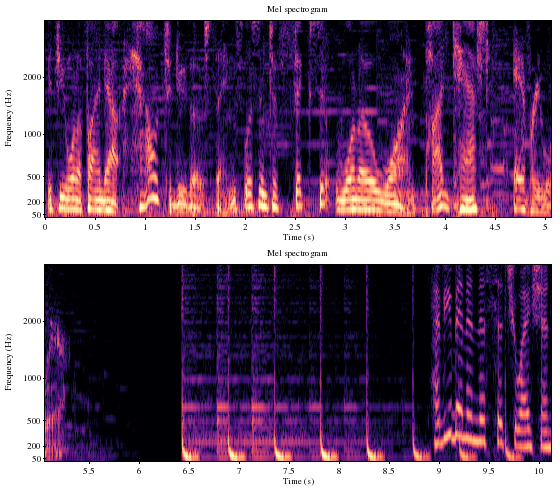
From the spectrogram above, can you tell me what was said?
If you want to find out how to do those things, listen to Fix It 101, podcast everywhere. Have you been in this situation?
